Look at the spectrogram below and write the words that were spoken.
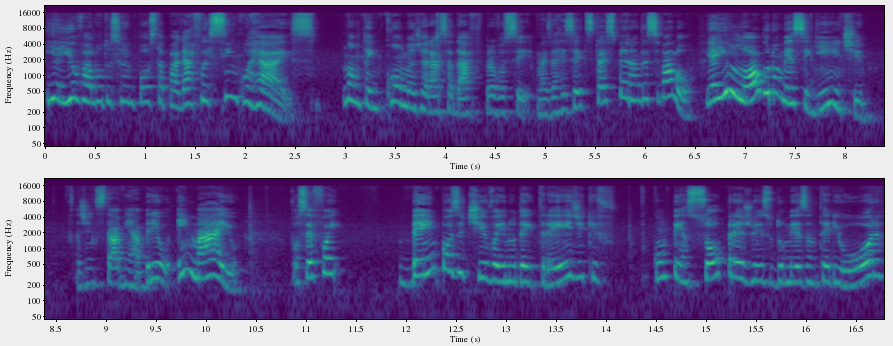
E aí o valor do seu imposto a pagar foi 5 reais. Não tem como eu gerar essa DARF para você, mas a Receita está esperando esse valor. E aí logo no mês seguinte, a gente estava em abril, em maio, você foi bem positivo aí no day trade, que compensou o prejuízo do mês anterior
